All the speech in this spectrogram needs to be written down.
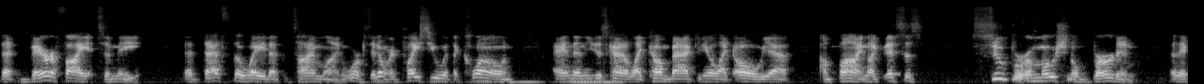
that verify it to me that that's the way that the timeline works. They don't replace you with a clone, and then you just kind of like come back and you're like, oh yeah, I'm fine. Like it's this super emotional burden that they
